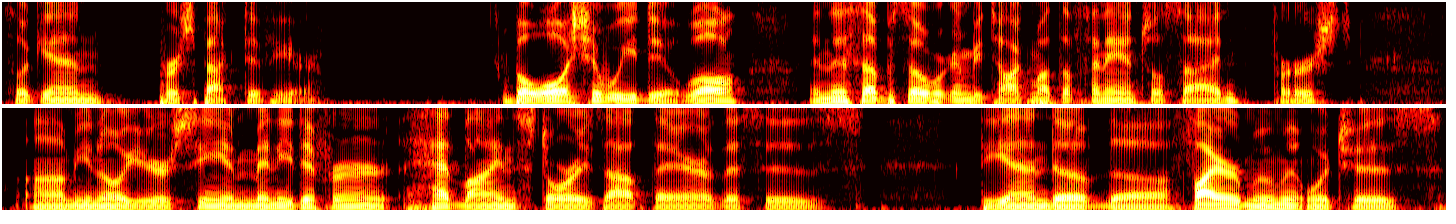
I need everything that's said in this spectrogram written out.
So again, perspective here. But what should we do? Well, in this episode, we're going to be talking about the financial side first. Um, you know, you're seeing many different headline stories out there. This is the end of the FIRE movement, which is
